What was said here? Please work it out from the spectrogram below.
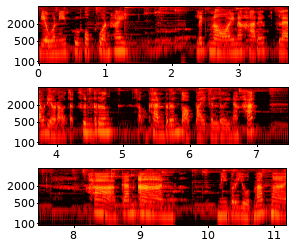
เดี๋ยววันนี้ครูทบทวนให้เล็กน้อยนะคะ แล้วเดี๋ยวเราจะขึ้นเรื่องสำคัญเรื่องต่อไปกันเลยนะคะ ค่ะ การอ่าน มีประโยชน์มากมาย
